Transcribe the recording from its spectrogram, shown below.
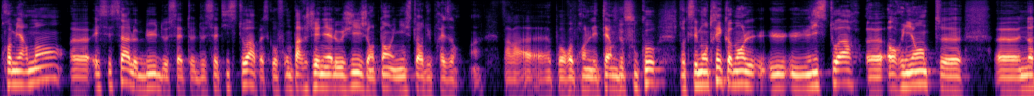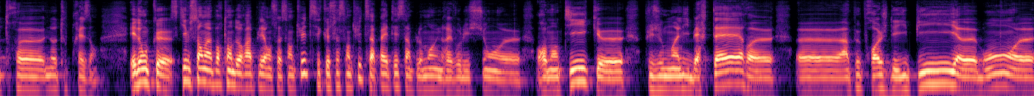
premièrement, euh, et c'est ça le but de cette, de cette histoire, parce qu'au fond, par généalogie, j'entends une histoire du présent. Hein. Euh, pour reprendre les termes de Foucault. Donc c'est montrer comment l'histoire euh, oriente euh, notre, notre présent. Et donc ce qui me semble important de rappeler en 68, c'est que 68, ça n'a pas été simplement une révolution romantique, plus ou moins libertaire, un peu proche des hippies, bon,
